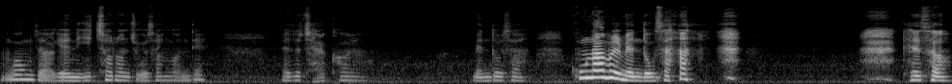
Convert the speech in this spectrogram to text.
홍공작 얘는 2,000원 주고 산 건데 얘도 잘 커요. 멘도사. 콩나물 멘도사. 그래서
